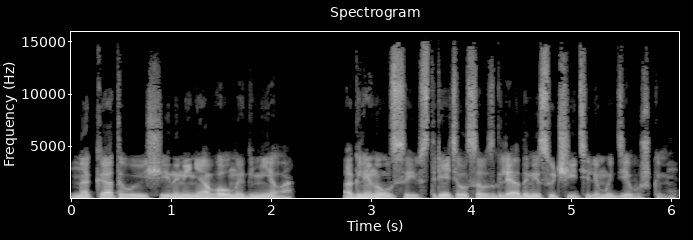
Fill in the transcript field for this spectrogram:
накатывающие на меня волны гнева. Оглянулся и встретился взглядами с учителем и девушками.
